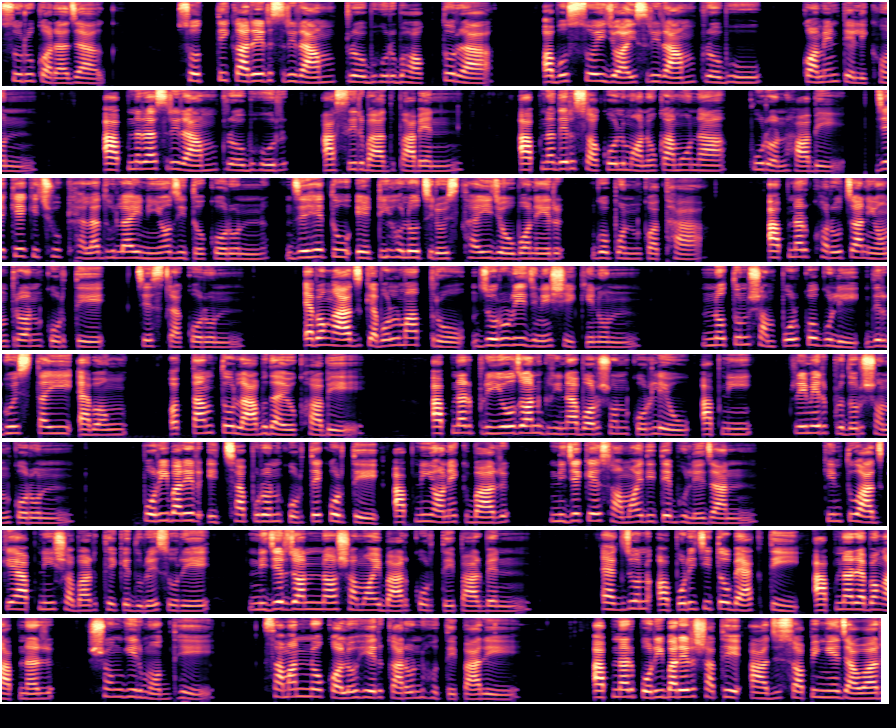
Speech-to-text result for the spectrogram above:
শুরু করা যাক। সত্যিকারের শ্রীরাম প্রভুর ভক্তরা অবশ্যই জয় শ্রীরাম প্রভু কমেন্টে লিখুন। আপনারা শ্রীরাম প্রভুর আশীর্বাদ পাবেন। আপনাদের সকল মনোকামনা পূরণ হবে। নিজেকে কিছু খেলাধুলায় নিয়োজিত করুন, যেহেতু এটি হলো চিরস্থায়ী যৌবনের গোপন কথা। আপনার খরচা নিয়ন্ত্রণ করতে চেষ্টা করুন। এবং আজ কেবলমাত্র জরুরি জিনিসই কিনুন। নতুন সম্পর্কগুলি দীর্ঘস্থায়ী এবং অত্যন্ত লাভদায়ক হবে। আপনার প্রিয়জন ঘৃণা বর্ষণ করলেও আপনি প্রেমের প্রদর্শন করুন। পরিবারের ইচ্ছা পূরণ করতে করতে আপনি অনেকবার নিজেকে সময় দিতে ভুলে যান। কিন্তু আজকে আপনি সবার থেকে দূরে সরে নিজের জন্য সময় বার করতে পারবেন। একজন অপরিচিত ব্যক্তি আপনার এবং আপনার সঙ্গীর মধ্যে সামান্য কলহের কারণ হতে পারে। আপনার পরিবারের সাথে আজ শপিংয়ে যাওয়ার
